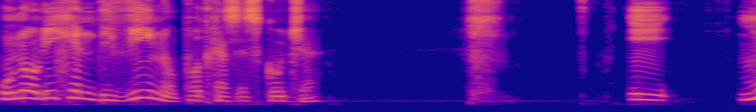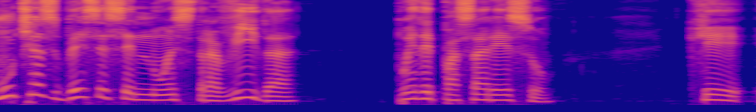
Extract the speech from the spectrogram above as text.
un origen divino, podcast escucha. Y muchas veces en nuestra vida puede pasar eso, que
